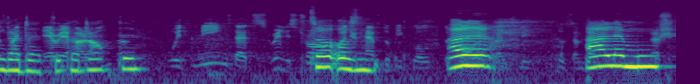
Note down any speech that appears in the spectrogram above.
Gadżety, gadżety. Co o... Ale... Ale musi...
